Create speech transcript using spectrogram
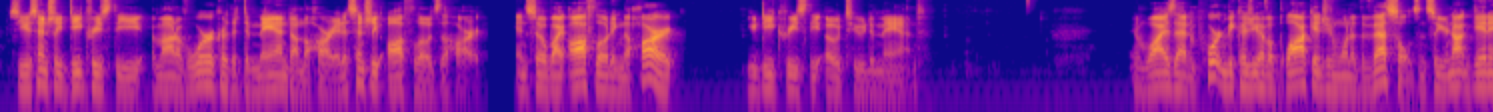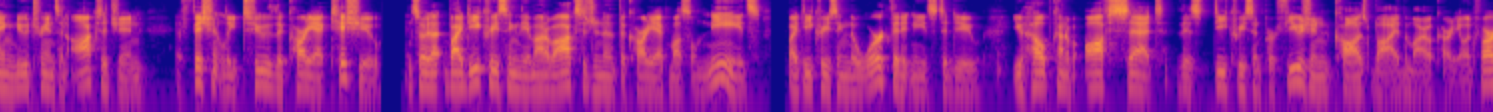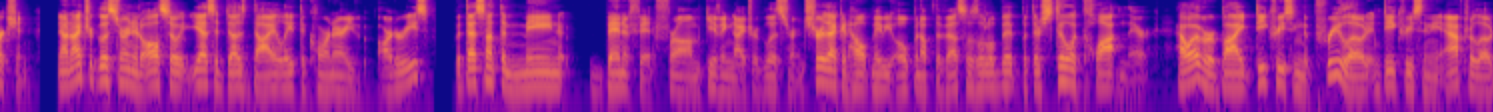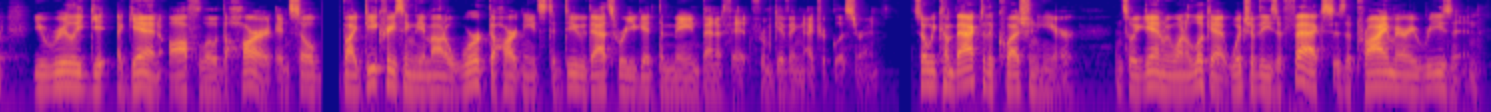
So, you essentially decrease the amount of work or the demand on the heart. It essentially offloads the heart. And so, by offloading the heart, you decrease the O2 demand. And why is that important? Because you have a blockage in one of the vessels. And so, you're not getting nutrients and oxygen efficiently to the cardiac tissue And so, uh, by decreasing the amount of oxygen that the cardiac muscle needs, by decreasing the work that it needs to do, you help kind of offset this decrease in perfusion caused by the myocardial infarction. Now, nitroglycerin, it also, yes, it does dilate the coronary arteries, but that's not the main benefit from giving nitroglycerin. Sure, that could help maybe open up the vessels a little bit, but there's still a clot in there. However, by decreasing the preload and decreasing the afterload, you really get, again, offload the heart. And so by decreasing the amount of work the heart needs to do, that's where you get the main benefit from giving nitroglycerin. So we come back to the question here. And so again, we want to look at which of these effects is the primary reason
